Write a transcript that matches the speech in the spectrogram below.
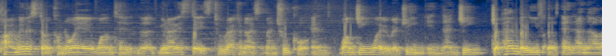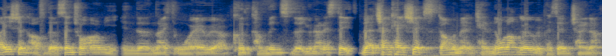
Prime Minister Konoye wanted the United States to recognize Manchukuo and Wang Jingwei regime in Nanjing. Japan believed that an annihilation of the Central Army in the Ninth War area could convince the United States that Chiang Kai-shek's government can no longer represent China.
